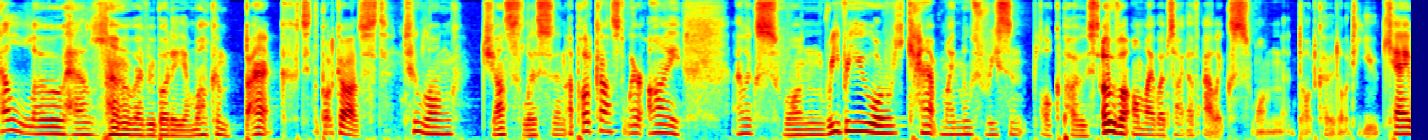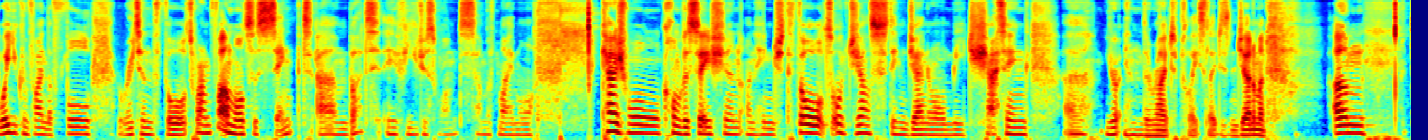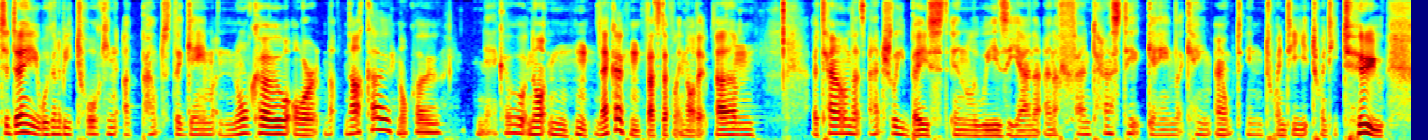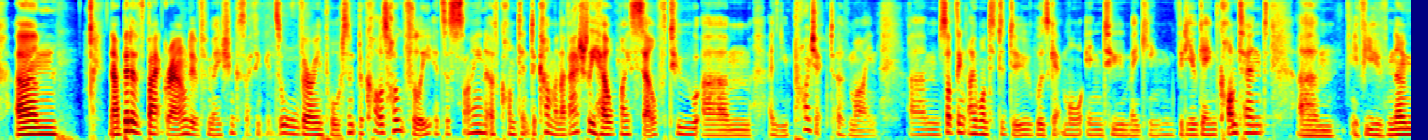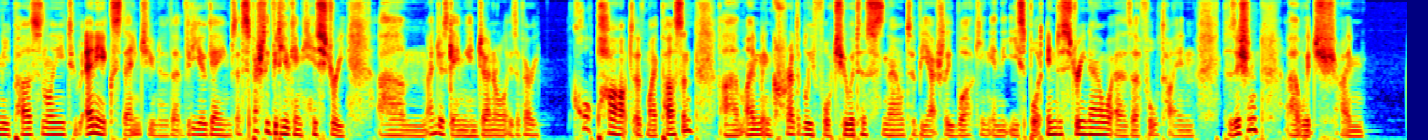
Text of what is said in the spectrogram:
Hello, hello, everybody, and welcome back to the podcast. Too long, just listen. A podcast where I, Alex Swan, review or recap my most recent blog post over on my website of alexswan.co.uk, where you can find the full written thoughts, where I'm far more succinct. Um, but if you just want some of my more casual conversation, unhinged thoughts, or just in general me chatting, uh, you're in the right place, ladies and gentlemen. Um, today we're going to be talking about the game Norco or N- Narco, Norco, Neko, not mm, Neko. Hmm, that's definitely not it. Um, a town that's actually based in Louisiana, and a fantastic game that came out in 2022. Um, now, a bit of background information because I think it's all very important because hopefully it's a sign of content to come. And I've actually held myself to um, a new project of mine. Um, something I wanted to do was get more into making video game content. Um, if you've known me personally to any extent, you know that video games, and especially video game history um, and just gaming in general, is a very core part of my person. Um, I'm incredibly fortuitous now to be actually working in the esport industry now as a full time position, uh, which I'm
